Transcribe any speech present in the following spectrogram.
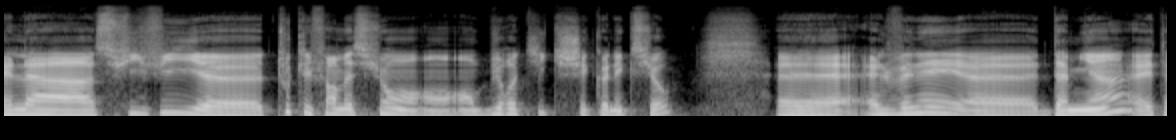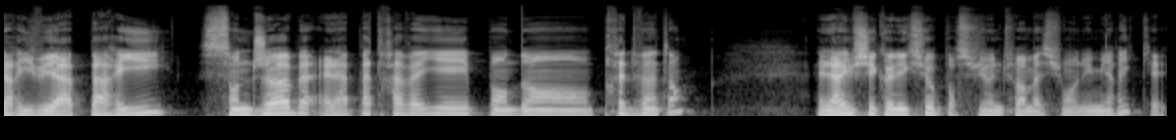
elle a suivi euh, toutes les formations en, bureautique chez Connexio. Euh, elle venait euh, d'Amiens, elle est arrivée à Paris, sans job. Elle n'a pas travaillé pendant près de 20 ans. Elle arrive chez Connexio pour suivre une formation en numérique. Et-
